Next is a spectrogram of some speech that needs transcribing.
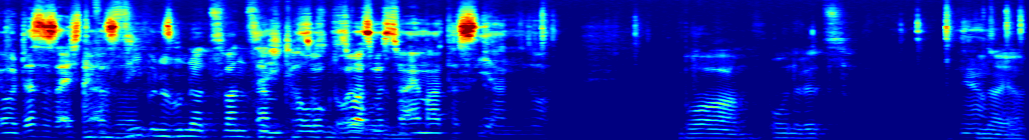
Ja, und das ist echt. Einfach Also, dann, 720.000 so, Euro. sowas müsste einmal passieren. So. Boah, ohne Witz. Ja. Naja.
